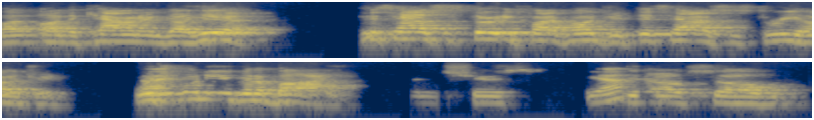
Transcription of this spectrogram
on, on the counter and go, here, this house is 3,500. This house is 300. Which right. one are you going to buy? And choose. Yeah. You know, so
